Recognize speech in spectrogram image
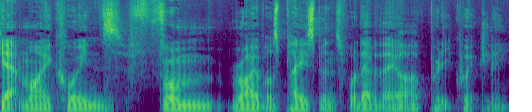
get my coins from rivals placements, whatever they are, pretty quickly.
